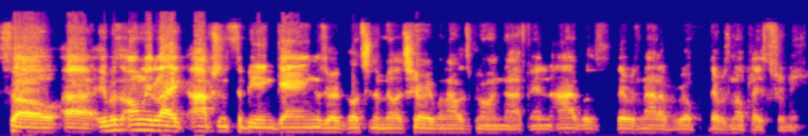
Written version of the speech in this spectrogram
so uh it was only like options to be in gangs or go to the military when I was growing up, and I was there was not a real there was no place for me.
